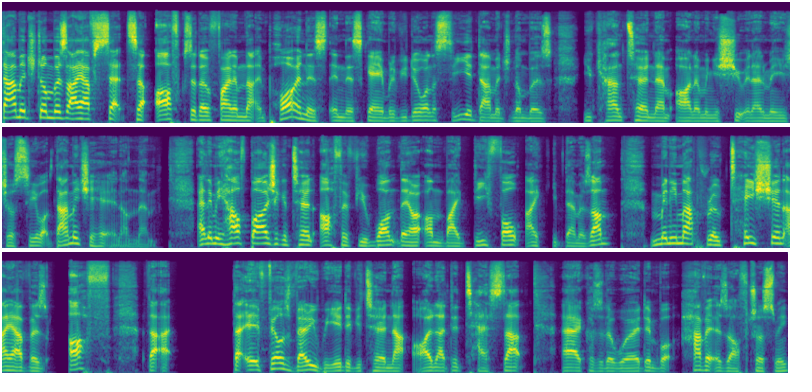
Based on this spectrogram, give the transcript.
Damage numbers I have set to off because I don't find them that important in this, in this game. But if you do want to see your damage numbers, you can turn them on. And when you're shooting enemies, you'll see what damage you're hitting on them. Enemy health bars you can turn off if you want. They are on by default. I keep them as on. Minimap rotation I have as off. That that it feels very weird if you turn that on. I did test that because uh, of the wording, but have it as off, trust me.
